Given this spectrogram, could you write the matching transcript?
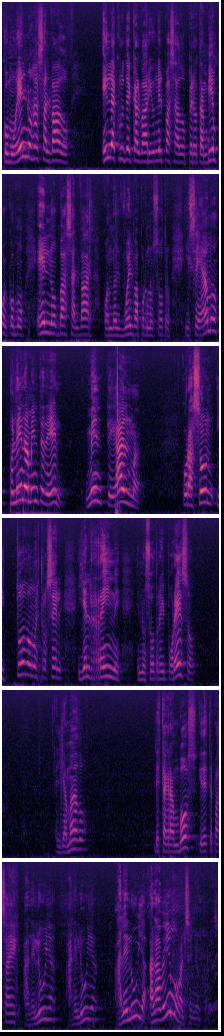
como Él nos ha salvado en la cruz del Calvario en el pasado, pero también por cómo Él nos va a salvar cuando Él vuelva por nosotros. Y seamos plenamente de Él, mente, alma, corazón y todo nuestro ser, y Él reine en nosotros. Y por eso el llamado de esta gran voz y de este pasaje es aleluya, aleluya, aleluya. Alabemos al Señor por eso.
